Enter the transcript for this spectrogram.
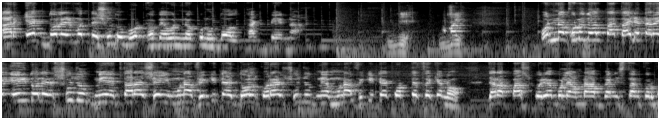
আর এক দলের মধ্যে শুধু ভোট হবে অন্য কোনো দল থাকবে না। জি জি। অন্য কোন দল তাইলে তারা এই দলের সুযোগ নিয়ে তারা সেই মুনাফিকিটায় দল করার সুযোগ নিয়ে মুনাফিকিটা করতেছে কেন? যারা পাস করে বলে আমরা আফগানিস্তান করব।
